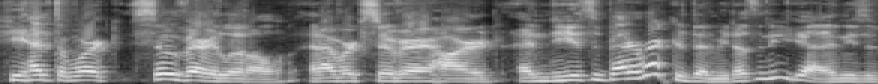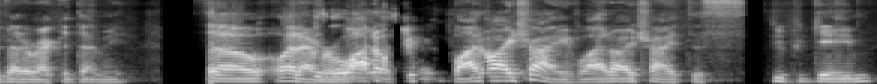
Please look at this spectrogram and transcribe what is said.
he had to work so very little, and I worked so very hard, and he has a better record than me, doesn't he? Yeah, and he's a better record than me. So whatever. Why do I, why do I try? Why do I try this stupid game?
